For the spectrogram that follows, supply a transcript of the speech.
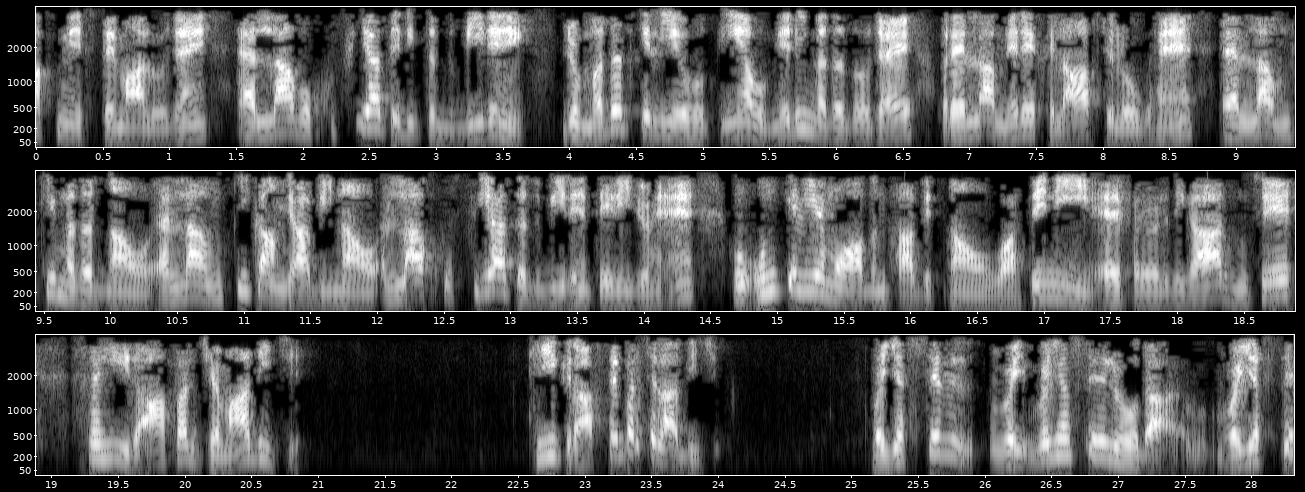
حق میں استعمال ہو جائیں۔ اے اللہ، وہ خفیہ تیری تدبیریں جو مدد کے لیے ہوتی ہیں، وہ میری مدد ہو جائے۔ اور اللہ، میرے خلاف جو لوگ ہیں، اے اللہ، ان کی مدد نہ ہو۔ اے اللہ، ان کی کامیابی نہ ہو۔ اللہ، خفیہ تدبیریں تیری جو ہیں، وہ ان کے لیے معاون ثابت نہ ہو واقعی نہیں۔ اے پروردگار، مجھے صحیح راہ پر جما دیجیے۔ ٹھیک راستے پر چلا دیجیے۔ ویسر ویسر ویسر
